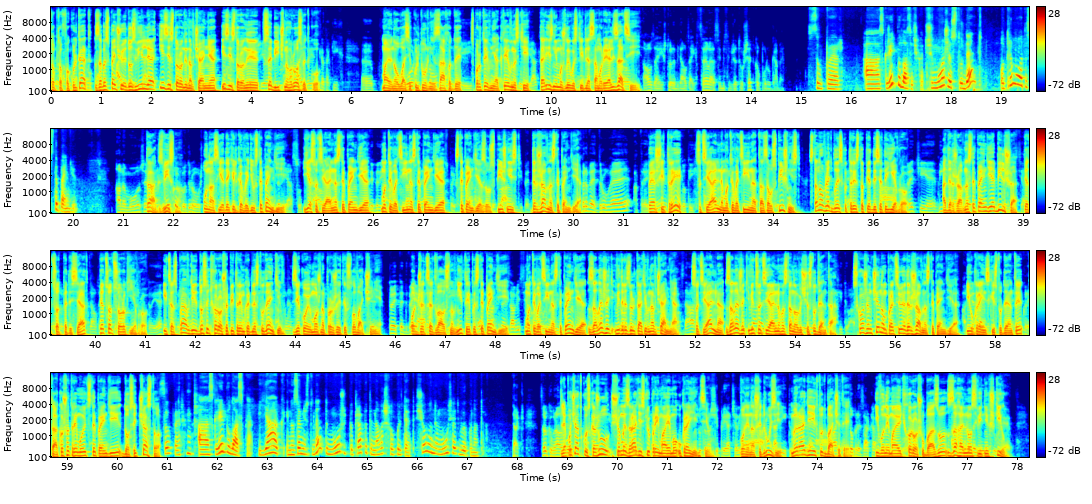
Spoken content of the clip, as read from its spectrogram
Тобто, факультет забезпечує дозвілля і зі сторони навчання, і зі сторони всебічного розвитку. Маю на увазі культурні заходи, спортивні активності та різні можливості для самореалізації. Супер. А скажіть, будь ласка, чи може студент отримувати стипендію? Так, звісно. У нас є декілька видів стипендії. Є соціальна стипендія, мотиваційна стипендія, стипендія за успішність, державна стипендія. Перші три соціальна, мотиваційна та за успішність становлять близько 350 євро. А державна стипендія більша 550-540 євро. І це справді досить хороша підтримка для студентів, з якою можна прожити в Словаччині. Отже, це два основні типи стипендії. Мотиваційна стипендія залежить від результатів навчання. Соціальна залежить від соціального становища студента. Схожим чином працює державна стипендія, і українські студенти також отримують стипендії досить часто. Супер. А скажіть, будь ласка, як іноземні студенти можуть потрапити на ваш факультет? Що вони мусять виконати? Для початку скажу, що ми з радістю приймаємо українців. Вони наші друзі. Ми раді їх тут бачити. І вони мають хорошу базу з загальноосвітніх шкіл.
